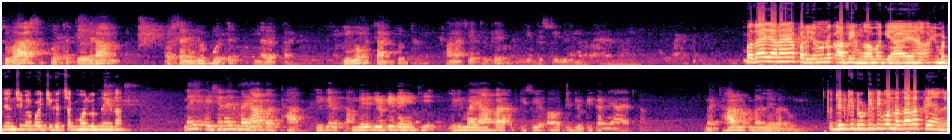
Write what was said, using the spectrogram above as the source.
सुभाष पुत्र तेजराम और संजू पुत्र नरोत्तम। तीनों चांदपुर थाना क्षेत्र के डिस्ट्रिक्ट। बताया जा रहा है परिजनों ने काफ़ी हंगामा किया है यहाँ इमरजेंसी में कोई चिकित्सक मौजूद नहीं था। नहीं ऐसे नहीं मैं यहाँ पर था ठीक है? मेरी ड्यूटी नहीं थी लेकिन मैं यहाँ पर किसी और की ड्यूटी करने आया था। मैं था म- लेबर रूम में। तो जिनकी ड्यूटी थी वो नजारत थे यहाँ से?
